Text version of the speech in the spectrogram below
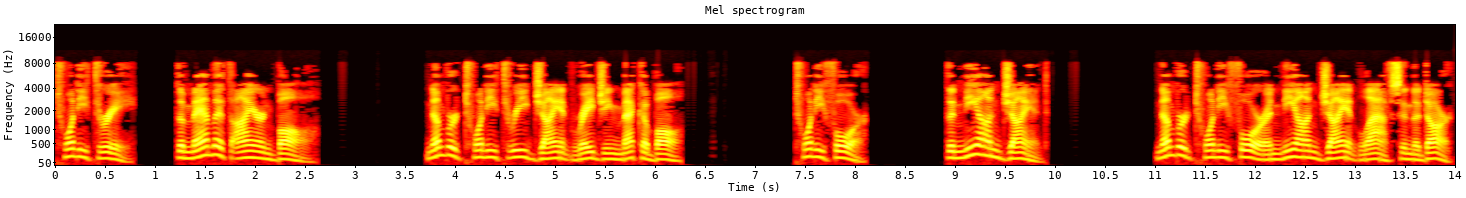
23. The Mammoth Iron Ball Number 23 Giant Raging Mecha Ball 24. The Neon Giant Number 24 A Neon Giant Laughs in the Dark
